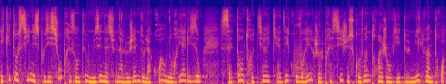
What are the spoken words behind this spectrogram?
et qui est aussi une exposition présentée au Musée national Eugène de la Croix où nous réalisons cet entretien et qui a découvrir, je le précise, jusqu'au 23 janvier 2023.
